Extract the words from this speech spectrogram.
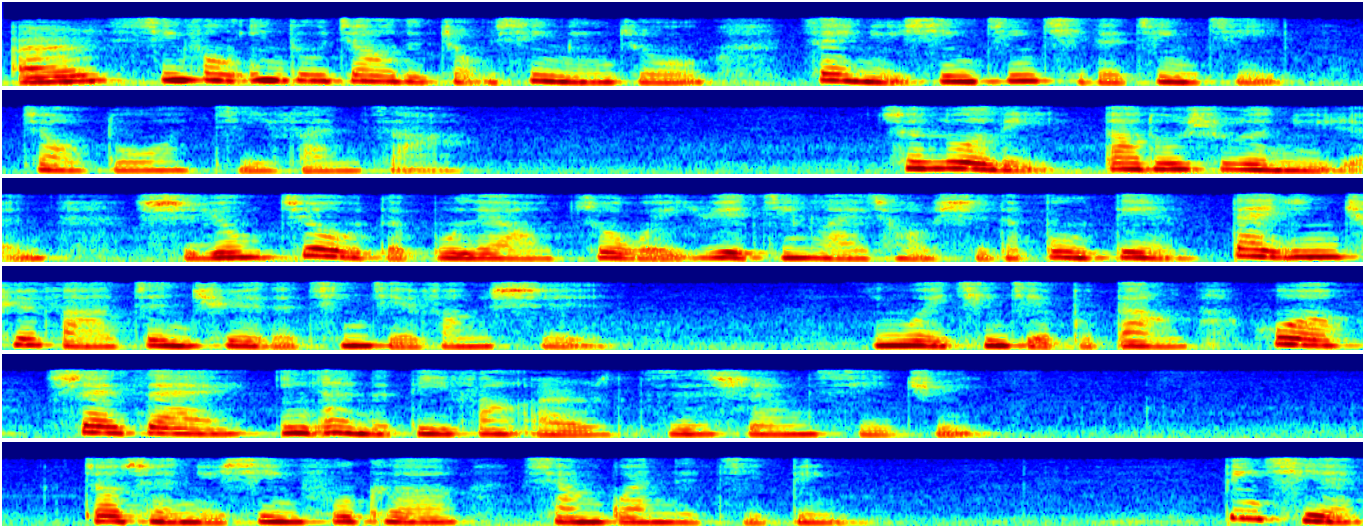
而信奉印度教的种姓民族在女性经期的禁忌较多及繁杂。村落里大多数的女人使用旧的布料作为月经来潮时的布垫，但因缺乏正确的清洁方式，因为清洁不当或晒在阴暗的地方而滋生细菌，造成女性妇科相关的疾病，并且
